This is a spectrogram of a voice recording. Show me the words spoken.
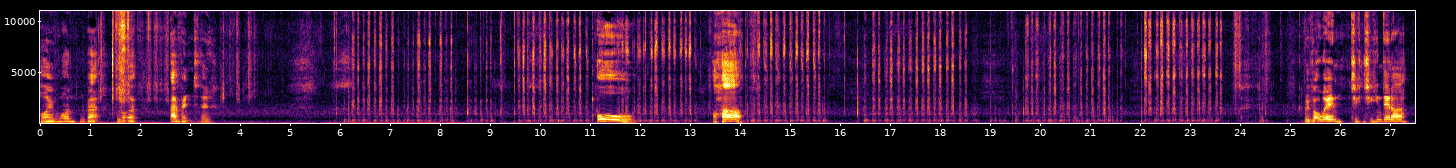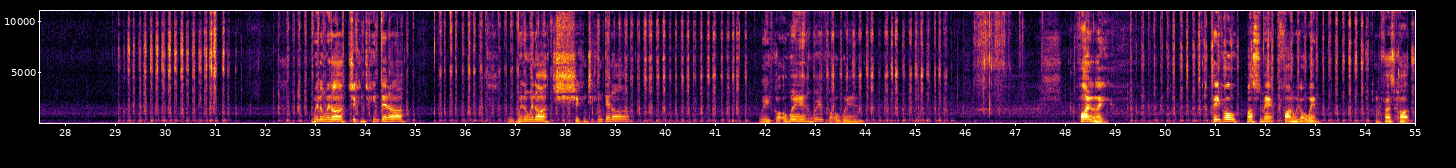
Hi everyone, we're back. We've got a advent to do. Oh! Aha! We've got a win. Chicken chicken dinner. Winner winner, chicken chicken dinner. Winner winner, chicken chicken dinner. We've got a win, we've got a win. Finally. People, must admit, finally we got a win. On the first card.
